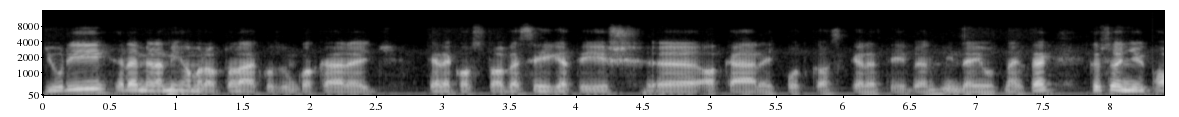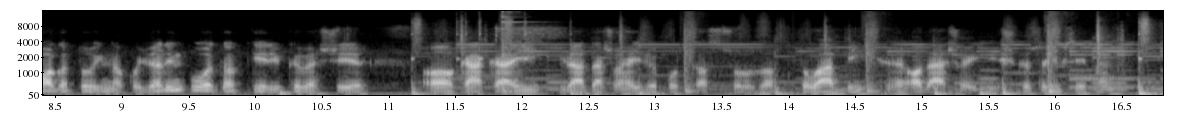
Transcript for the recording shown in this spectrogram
Gyuri. Remélem mi hamarabb találkozunk akár egy kerekasztal beszélgetés, akár egy podcast keretében. Minden jót nektek. Köszönjük hallgatóinknak, hogy velünk voltak, kérjük kövessék a KKI Kilátás a Hegyről podcast sorozat további adásait is. Köszönjük szépen!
